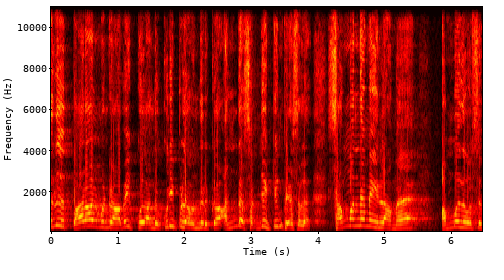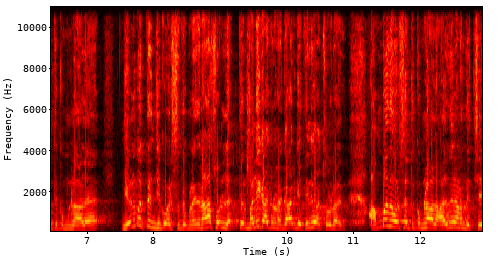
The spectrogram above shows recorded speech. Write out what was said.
எது பாராளுமன்ற அவை அந்த குறிப்பில் வந்திருக்கோ அந்த சப்ஜெக்டையும் பேசல. சம்பந்தமே இல்லாம ஐம்பது வருஷத்துக்கு முன்னால் எழுபத்தஞ்சுக்கு வருஷத்துக்கு முன்னாடி நான் சொல்ல திரு மல்லிகார்ஜுன கார்கே தெளிவாக சொல்கிறாரு ஐம்பது வருஷத்துக்கு முன்னால் அது நடந்துச்சு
